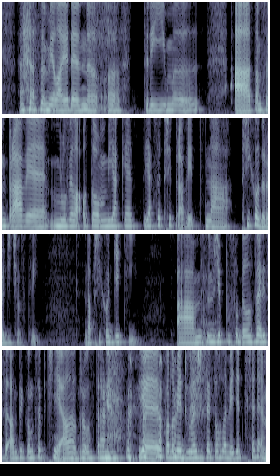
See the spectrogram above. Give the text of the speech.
Já jsem měla jeden uh, stream uh, a tam jsem právě mluvila o tom, jak, je, jak se připravit na příchod rodičovství, na příchod dětí. A myslím, že působil velice antikoncepčně, ale na druhou stranu je podle mě důležité tohle vědět předem.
